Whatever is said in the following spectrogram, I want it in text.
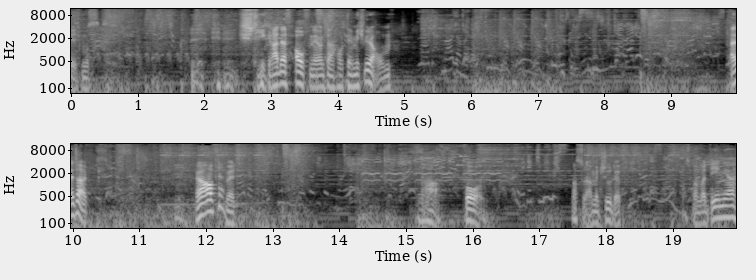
okay, ich muss. Ich stehe gerade erst auf ne? Und da haut er mich wieder um. Alter, Hör auf damit. Na, boom. Was du damit, Judith? Was machen wir den ja?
